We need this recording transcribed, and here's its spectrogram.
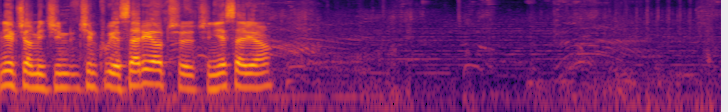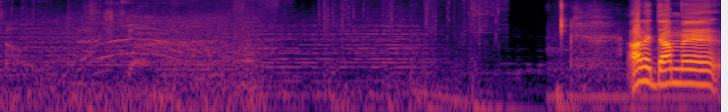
Nie wiem, czy on mi dzie- dziękuje serio, czy, czy nie serio. Ale damy...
